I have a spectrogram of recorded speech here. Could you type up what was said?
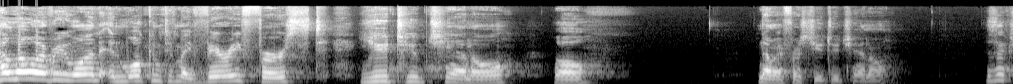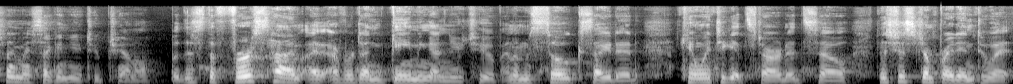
Hello, everyone, and welcome to my very first YouTube channel. Well, not my first YouTube channel. This is actually my second YouTube channel, but this is the first time I've ever done gaming on YouTube, and I'm so excited. I can't wait to get started, so let's just jump right into it.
